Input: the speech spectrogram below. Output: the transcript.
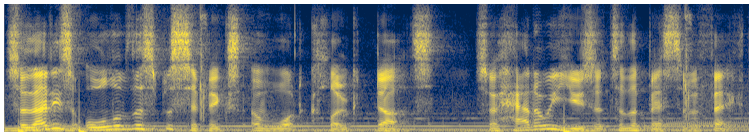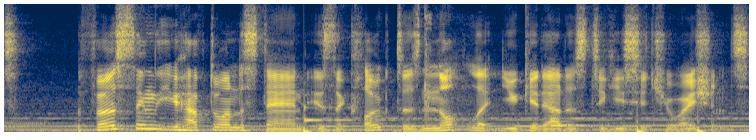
So that is all of the specifics of what Cloak does. So how do we use it to the best of effect? The first thing that you have to understand is that Cloak does not let you get out of sticky situations.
